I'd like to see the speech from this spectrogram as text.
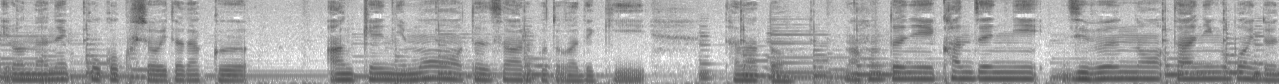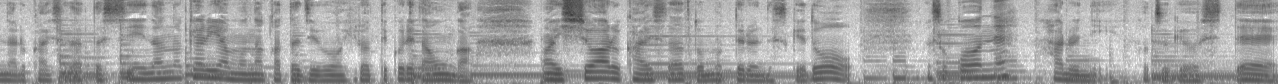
いろんなね広告賞をいただく案件にも携わることができたなと、まあ、本当に完全に自分のターニングポイントになる会社だったし何のキャリアもなかった自分を拾ってくれた恩が、まあ、一生ある会社だと思ってるんですけどそこをね春に卒業して、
